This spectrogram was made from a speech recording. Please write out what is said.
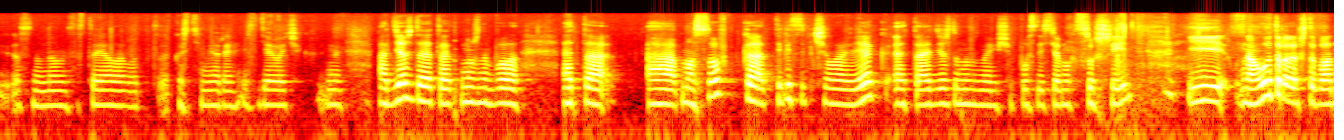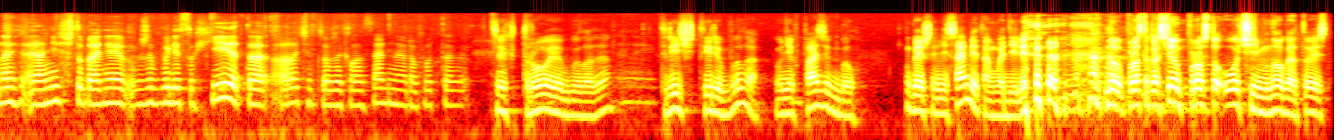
в основном состояла вот костюмеры из девочек. Одежда это нужно было, это а, массовка 30 человек, эта одежда нужно еще после съемок сушить. И на утро, чтобы, она, они, чтобы они уже были сухие, это очень тоже колоссальная работа. Их трое было, да? 3-4 было. У них пазик был. Ну, конечно, не сами там водили. Но просто костюмов просто очень много. То есть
